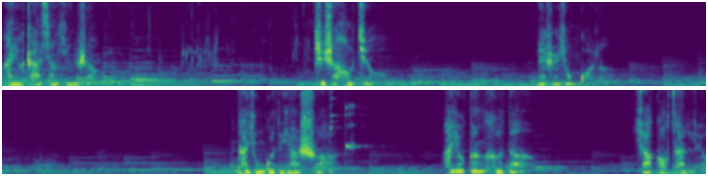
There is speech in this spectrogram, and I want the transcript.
还有茶香萦绕，只是好久没人用过了。他用过的牙刷，还有干涸的牙膏残留。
